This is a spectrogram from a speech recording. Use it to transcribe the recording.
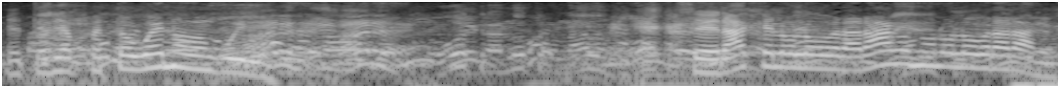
Este le ha bueno, don Willy. ¿Será que lo lograrán o no lo lograrán?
